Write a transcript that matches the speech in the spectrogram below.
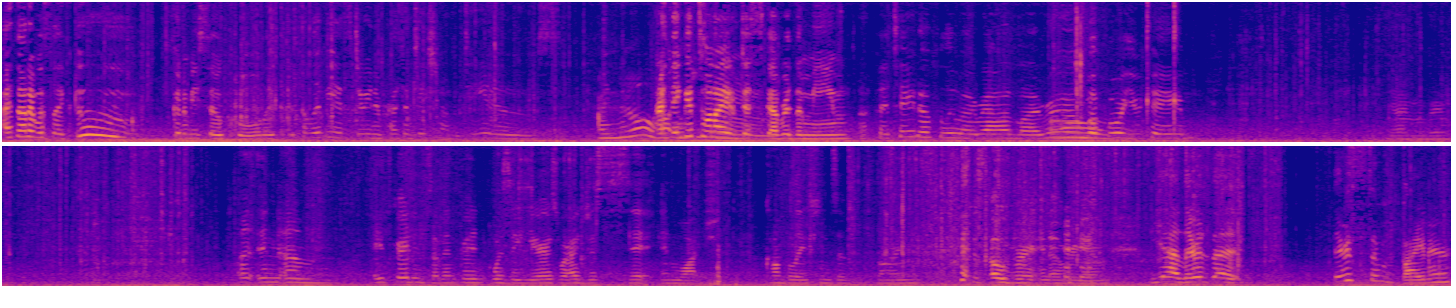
I thought it was like, ooh, gonna be so cool. Like Olivia's doing a presentation on potatoes. I know. I think it's when I discovered the meme. A potato flew around my room Oh. before you came. Yeah, I remember. Uh, in um, eighth grade and seventh grade was the years where I just sit and watch compilations of vines just over and over again. Yeah, there's that. There's some viner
